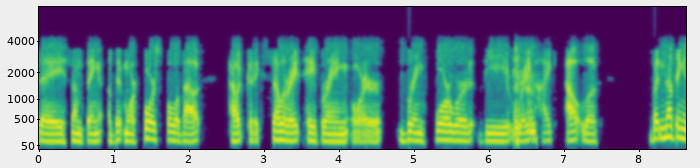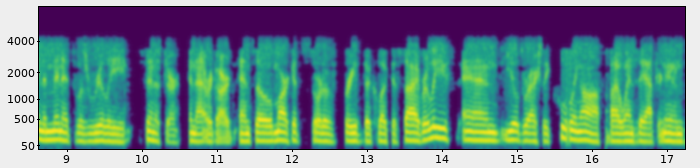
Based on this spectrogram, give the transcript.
say something a bit more forceful about how it could accelerate tapering or bring forward the mm-hmm. rate hike outlook. But nothing in the minutes was really sinister in that regard. And so markets sort of breathed a collective sigh of relief and yields were actually cooling off by Wednesday afternoon.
